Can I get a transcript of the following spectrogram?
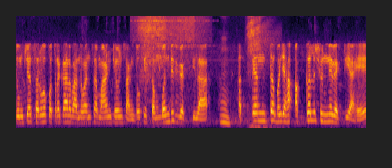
तुमच्या सर्व पत्रकार बांधवांचा मान ठेवून सांगतो की संबंधित व्यक्तीला अत्यंत म्हणजे हा अक्कल शून्य व्यक्ती आहे.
